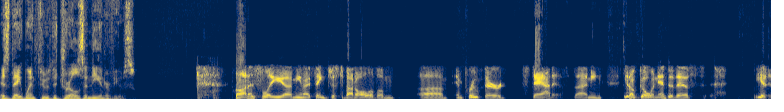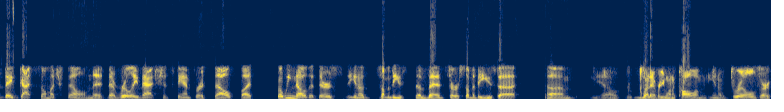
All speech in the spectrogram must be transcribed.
as they went through the drills and the interviews? Honestly, I mean, I think just about all of them um, improved their status. I mean, you know, going into this, they've got so much film that that really that should stand for itself. But but we know that there's you know some of these events or some of these uh, um, you know whatever you want to call them you know drills are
